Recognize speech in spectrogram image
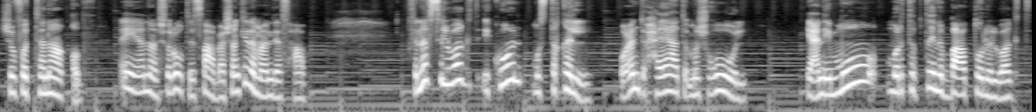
شوفوا التناقض. اي أنا شروطي صعبة عشان كذا ما عندي أصحاب. في نفس الوقت يكون مستقل وعنده حياته مشغول. يعني مو مرتبطين ببعض طول الوقت.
